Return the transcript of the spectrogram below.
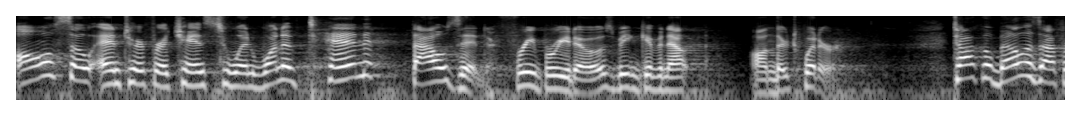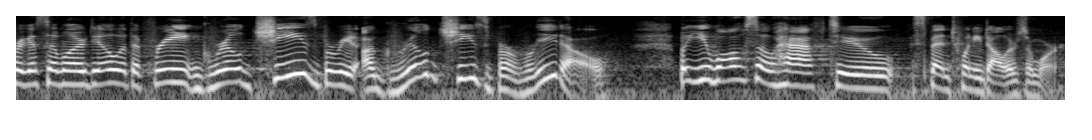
also enter for a chance to win one of 10,000 free burritos being given out on their Twitter. Taco Bell is offering a similar deal with a free grilled cheese burrito. A grilled cheese burrito. But you also have to spend $20 or more.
